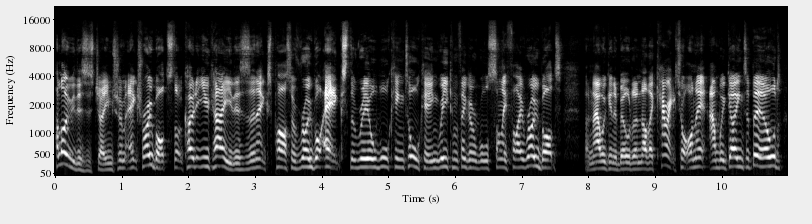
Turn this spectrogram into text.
Hello, this is James from xrobots.co.uk. This is the next part of Robot X, the real walking, talking, reconfigurable sci-fi robot. But now we're going to build another character on it, and we're going to build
